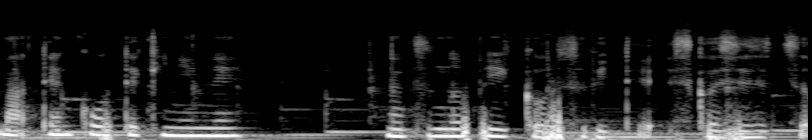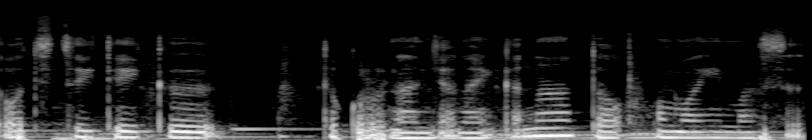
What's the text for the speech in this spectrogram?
まあ天候的にね夏のピークを過ぎて少しずつ落ち着いていくところなんじゃないかなと思います。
